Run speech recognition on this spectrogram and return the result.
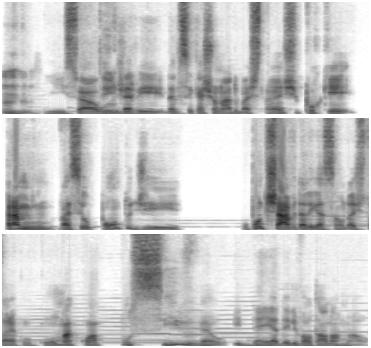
Uhum. E isso é algo Entendi. que deve, deve ser questionado bastante, porque, pra mim, vai ser o ponto de. O ponto-chave da ligação da história com Kuma com a possível ideia dele voltar ao normal.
